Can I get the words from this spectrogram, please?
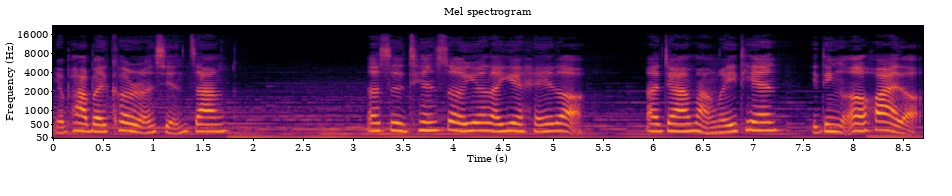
也怕被客人嫌脏。但是天色越来越黑了，大家忙了一天，一定饿坏了，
